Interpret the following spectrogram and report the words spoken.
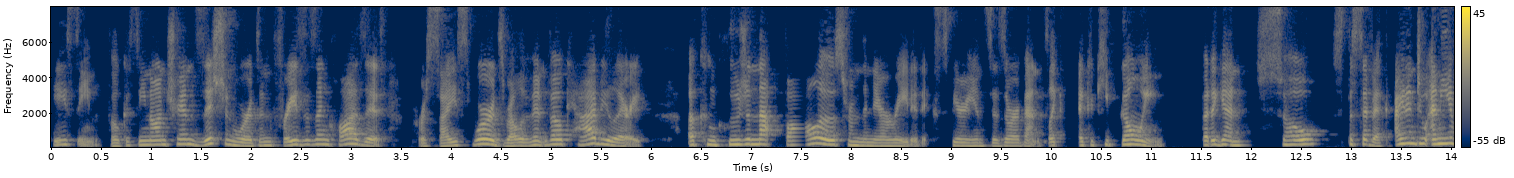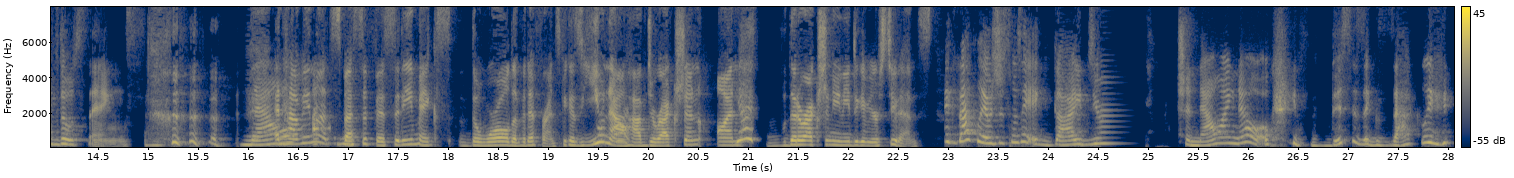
pacing, focusing on transition words and phrases and clauses, precise words, relevant vocabulary, a conclusion that follows from the narrated experiences or events. Like I could keep going. But again, so specific. I didn't do any of those things. now and having that specificity makes the world of a difference because you now have direction on yes. the direction you need to give your students. Exactly. I was just going to say it guides your direction. Now I know, okay, this is exactly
